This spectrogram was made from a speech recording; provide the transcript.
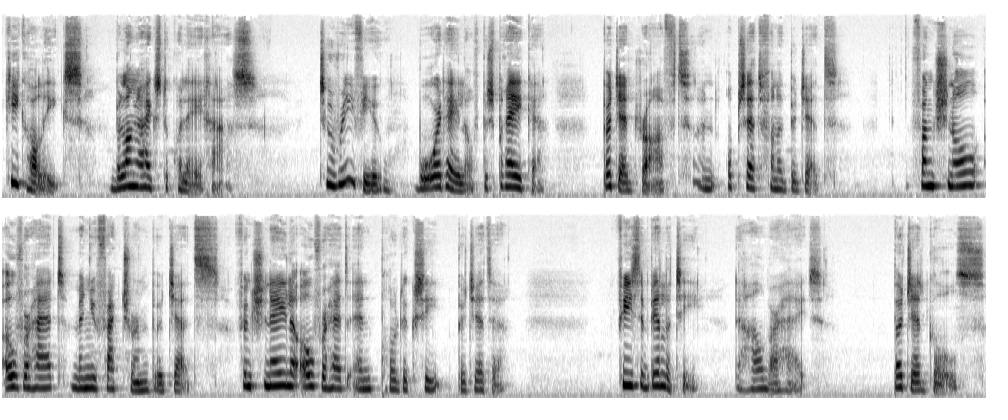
Key colleagues, belangrijkste collega's. To review, beoordelen of bespreken. Budget draft, een opzet van het budget. Functional overhead manufacturing budgets, functionele overhead- en productiebudgetten. Feasibility, de haalbaarheid. Budget goals,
